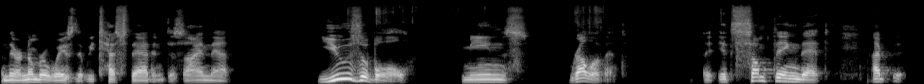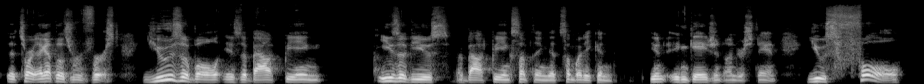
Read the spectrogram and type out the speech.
And there are a number of ways that we test that and design that. Usable means relevant. It's something that, I, uh, sorry, I got those reversed. Usable is about being ease of use, about being something that somebody can engage and understand. Useful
